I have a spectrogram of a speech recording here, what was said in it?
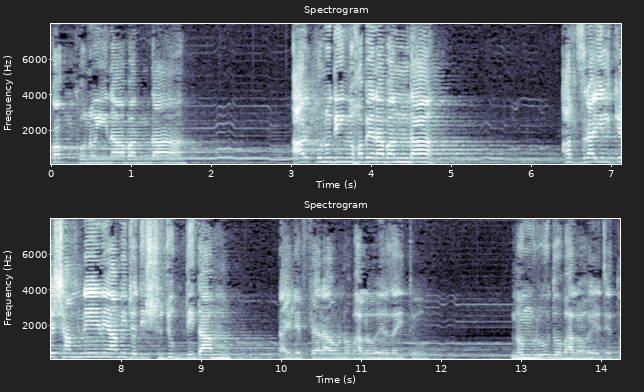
কখনোই না বান্দা। আর কোনোদিন হবে না বান্দা। আজরাইলকে সামনে এনে আমি যদি সুযোগ দিতাম, তাইলে ফেরাউনও ভালো হয়ে যাইত, নমরুদও ভালো হয়ে যেত।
